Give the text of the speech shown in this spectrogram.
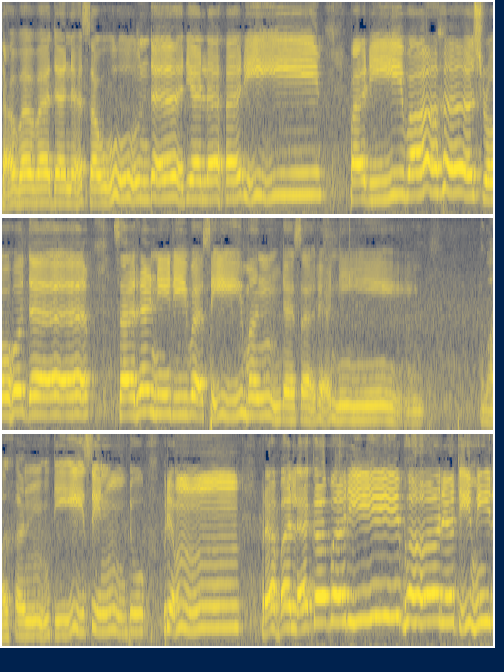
तव वदनसौन्दर्यलहरी परिवाह श्रोद सरणिरिव सीमन्दसरणी वहन्ती सिन्दूरं प्रबलकबरी भारतिमिर।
